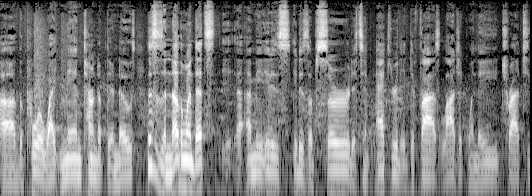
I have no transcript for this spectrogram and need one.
uh, the poor white men turned up their nose. This is another one that's, I mean, it is it is absurd. It's inaccurate. It defies logic when they try to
